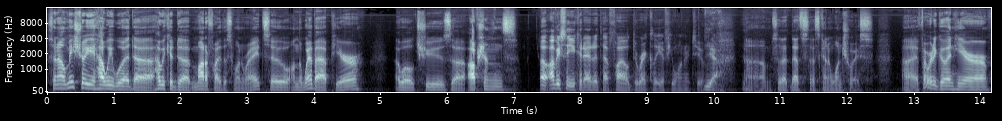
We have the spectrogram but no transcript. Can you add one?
So now let me show you how we would uh, how we could uh, modify this one, right? So on the web app here, I will choose uh, options. Oh, obviously, you could edit that file directly if you wanted to. Yeah. Um, so that, that's that's kind of one choice. Uh, if I were to go in here,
